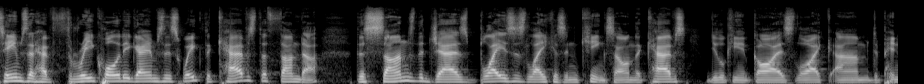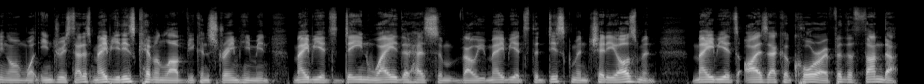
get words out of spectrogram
Teams that have three quality games this week the Cavs, the Thunder, the Suns, the Jazz, Blazers, Lakers, and Kings. So on the Cavs, you're looking at guys like, um, depending on what injury status, maybe it is Kevin Love, you can stream him in. Maybe it's Dean Wade that has some value. Maybe it's the Discman, Cedi Osman. Maybe it's Isaac Okoro for the Thunder.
